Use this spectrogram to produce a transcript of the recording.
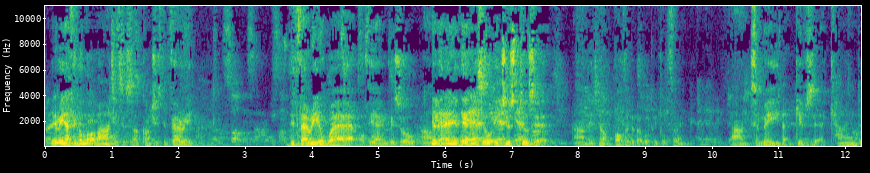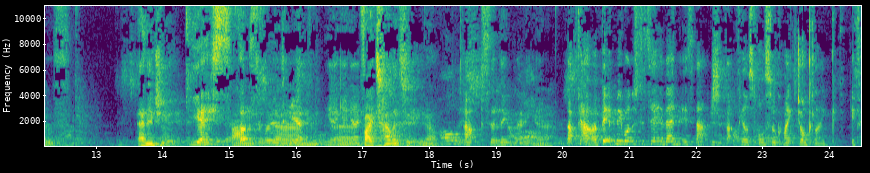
You know what I mean? I think a lot of artists are self-conscious. They're very they're very aware of the end result. And at the end of the Yeah, result, he just yeah. does it, and he's not bothered about what people think. And to me, that gives it a kind of energy Yes, and that's the word. um, yeah, yeah, uh, yeah. vitality. You know. Absolutely. Yeah. That a bit of me wants to say then is that that feels also quite dog-like. If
